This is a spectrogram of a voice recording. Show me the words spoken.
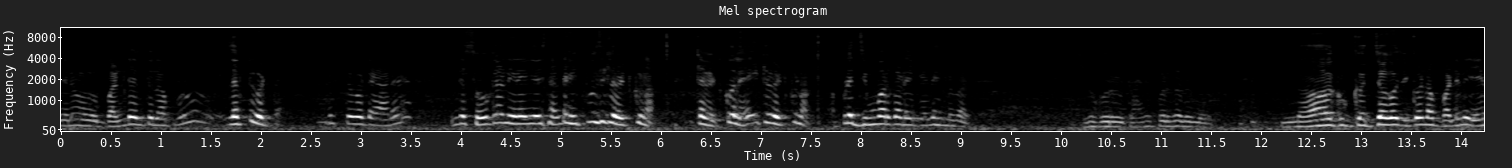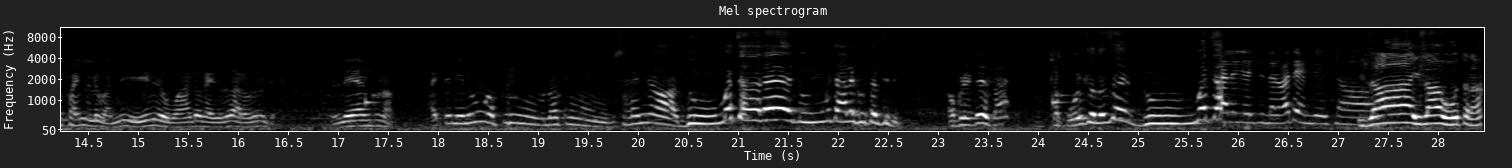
నేను బండి వెళ్తున్నప్పుడు లెఫ్ట్ కొట్టా. లెఫ్ట్ కొట్టగానే ఇంకా సోకా నేనేం చేసిన అంటే హెడ్ ఫోన్స్ ఇట్లా పెట్టుకున్నా. ఇట్లా పెట్టుకోలే ఇట్లా పెట్టుకున్నా. అప్పుడే జిమ్ వర్కౌట్ అయిపోయింది హెల్మెట్ నలుగురు ట్రాఫిక్ పోలీసు వాళ్ళు ఉన్నారు. నాకు గజ్జా గొజ్జ ఇంకోటి నా బండి మీద ఏ ఫైన్ లేవు అన్నీ ఏమి. మాట ఒక ఐదు వందలు అరవై వందలు ఉంటాయి సరేలే అనుకున్నా. అయితే నేను అప్పుడు నాకు సడన్గా దుమ్మ చాలే దుమ్మ చాలా గుర్తొచ్చింది. అప్పుడు ఎట్లా తెలుసా? ఇట్లా పోలీసు వాళ్ళు వస్తే దుమ్మ చా పెళ్ళి చేసిన తర్వాత ఏం చేసినావు? ఇలా ఇలా పోతానా?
